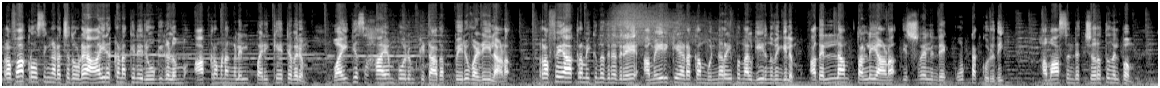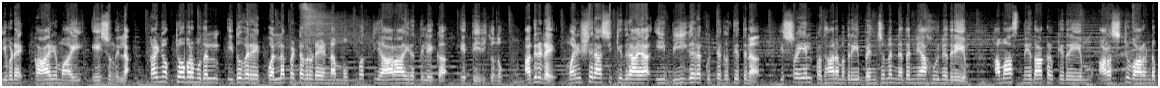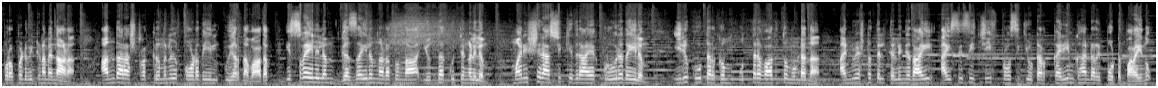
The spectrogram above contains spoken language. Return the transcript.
റഫ ക്രോസിംഗ് അടച്ചതോടെ ആയിരക്കണക്കിന് രോഗികളും ആക്രമണങ്ങളിൽ പരിക്കേറ്റവരും വൈദ്യസഹായം പോലും കിട്ടാതെ പെരുവഴിയിലാണ്. റഫയെ ആക്രമിക്കുന്നതിനെതിരെ അമേരിക്കയടക്കം മുന്നറിയിപ്പ് നൽകിയിരുന്നുവെങ്കിലും അതെല്ലാം തള്ളിയാണ് ഇസ്രയേലിന്റെ കൂട്ടക്കുരുതി. ഹമാസിന്റെ ചെറുത്തുനിൽപ്പും ഇവിടെ കാര്യമായി ഏശുന്നില്ല. കഴിഞ്ഞ ഒക്ടോബർ മുതൽ ഇതുവരെ കൊല്ലപ്പെട്ടവരുടെ എണ്ണം മുപ്പത്തിയാറായിരത്തിലേക്ക് എത്തിയിരിക്കുന്നു. അതിനിടെ മനുഷ്യരാശിക്കെതിരായ ഈ ഭീകര കുറ്റകൃത്യത്തിന് ഇസ്രയേൽ പ്രധാനമന്ത്രി ബെഞ്ചമിൻ നെതന്യാഹുവിനെതിരെയും ഹമാസ് നേതാക്കൾക്കെതിരെയും അറസ്റ്റ് വാറണ്ട് പുറപ്പെടുവിക്കണമെന്നാണ് അന്താരാഷ്ട്ര ക്രിമിനൽ കോടതിയിൽ ഉയർന്ന വാദം. ഇസ്രയേലിലും ഗസയിലും നടത്തുന്ന യുദ്ധക്കുറ്റങ്ങളിലും മനുഷ്യരാശിക്കെതിരായ ക്രൂരതയിലും ഇരു കൂട്ടർക്കും ഉത്തരവാദിത്വമുണ്ടെന്ന് അന്വേഷണത്തിൽ തെളിഞ്ഞതായി I C C chief prosecutor Karim ഖാന്റെ റിപ്പോർട്ട് പറയുന്നു.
